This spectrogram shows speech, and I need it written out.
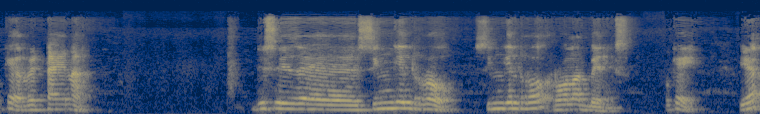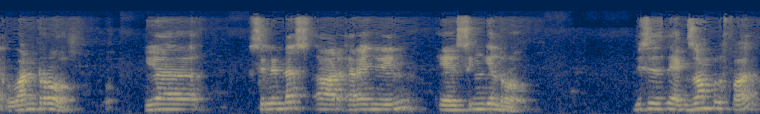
Okay, retainer this is a single row single row roller bearings. Okay here one row. Here cylinders are arranged in a single row. This is the example for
